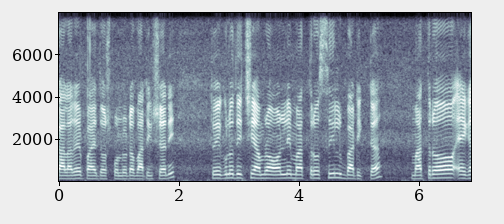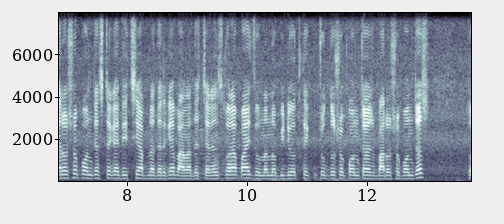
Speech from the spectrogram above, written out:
কালারের প্রায় দশ পনেরোটা বাটিক শাড়ি। তো এগুলো দিচ্ছি আমরা অনলি মাত্র সিল্ক বাটিকটা মাত্র এগারোশো পঞ্চাশ টাকায় দিচ্ছি আপনাদেরকে বাংলাদেশ চ্যালেঞ্জ করা প্রাইস অন্যান্য ভিডিও থেকে চোদ্দোশো পঞ্চাশ, বারোশো পঞ্চাশ। তো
